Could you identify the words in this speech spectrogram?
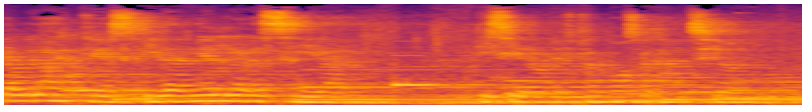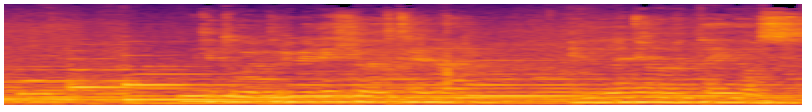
Eladia Blasquez y Daniel García hicieron esta hermosa canción que tuve el privilegio de estrenar en el año 92.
